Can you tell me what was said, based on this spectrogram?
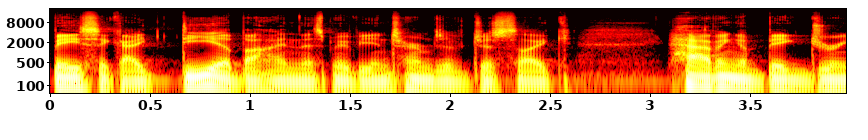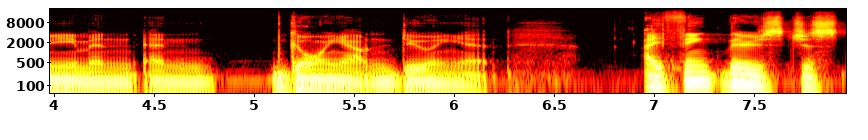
basic idea behind this movie in terms of just like having a big dream and and going out and doing it. I think there's just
